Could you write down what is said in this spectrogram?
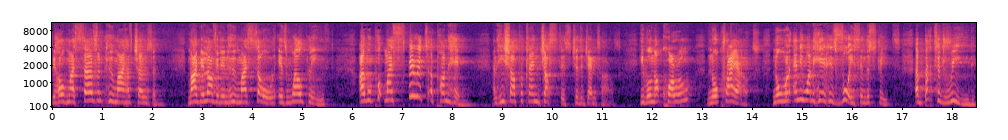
Behold, my servant whom I have chosen my beloved in whom my soul is well pleased. I will put my spirit upon him, and he shall proclaim justice to the Gentiles. He will not quarrel, nor cry out, nor will anyone hear his voice in the streets. A battered reed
